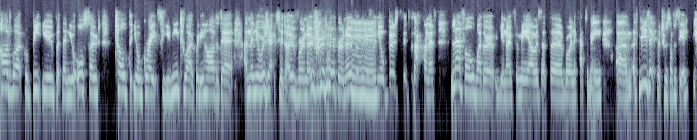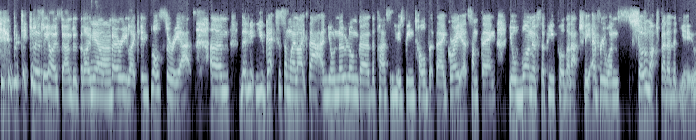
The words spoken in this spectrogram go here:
hard work will beat you. But then you're also told that you're great, so you need to work really hard at it, and then you're rejected over and over and over and over mm-hmm. because when you're boosted to that kind of level, whether you know, for me, I was at the Royal Academy um, of Music, which was obviously a ridiculously high standard that I yeah. felt very like impostery at. Um, then you get to somewhere like that, and you're no longer the person who's been told that they're great at something. You're one of the people that actually everyone's so much better than you.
